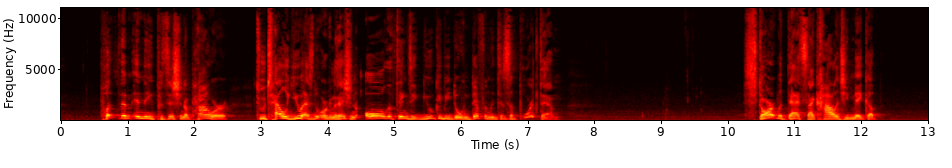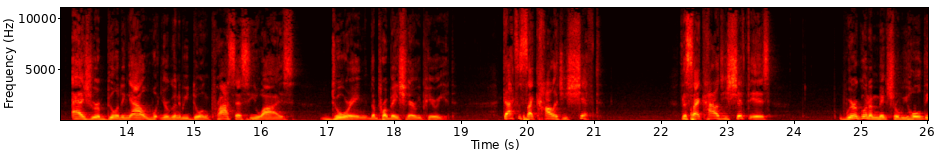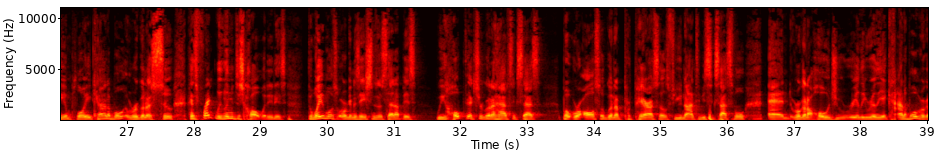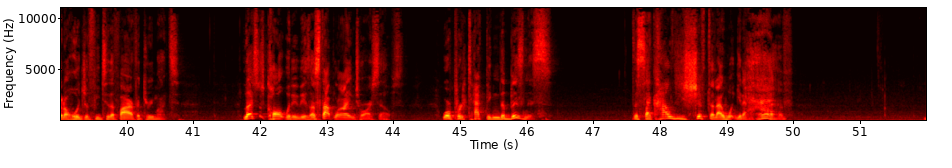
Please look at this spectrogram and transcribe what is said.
put them in the position of power to tell you as an organization all the things that you could be doing differently to support them. Start with that psychology makeup as you're building out what you're going to be doing processing wise during the probationary period. That's a psychology shift. The psychology shift is we're going to make sure we hold the employee accountable and we're going to sue. Because frankly, let me just call it what it is. The way most organizations are set up is we hope that you're going to have success, but we're also going to prepare ourselves for you not to be successful. And we're going to hold you really, really accountable. We're going to hold your feet to the fire for three months. Let's just call it what it is. Let's stop lying to ourselves. We're protecting the business. The psychology shift that I want you to have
